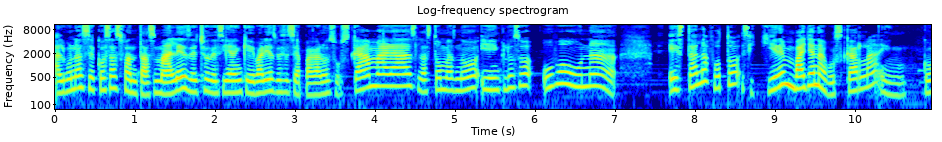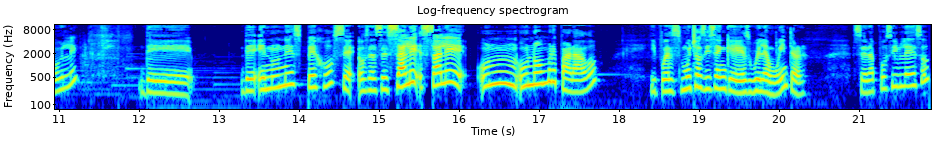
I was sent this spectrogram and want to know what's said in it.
algunas eh, cosas fantasmales. De hecho decían que varias veces se apagaron sus cámaras las tomas no. E incluso hubo una está la foto si quieren vayan a buscarla en Google de de en un espejo se, o sea se sale sale un, un hombre parado y pues muchos dicen que es William Winter. ¿Será posible eso?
